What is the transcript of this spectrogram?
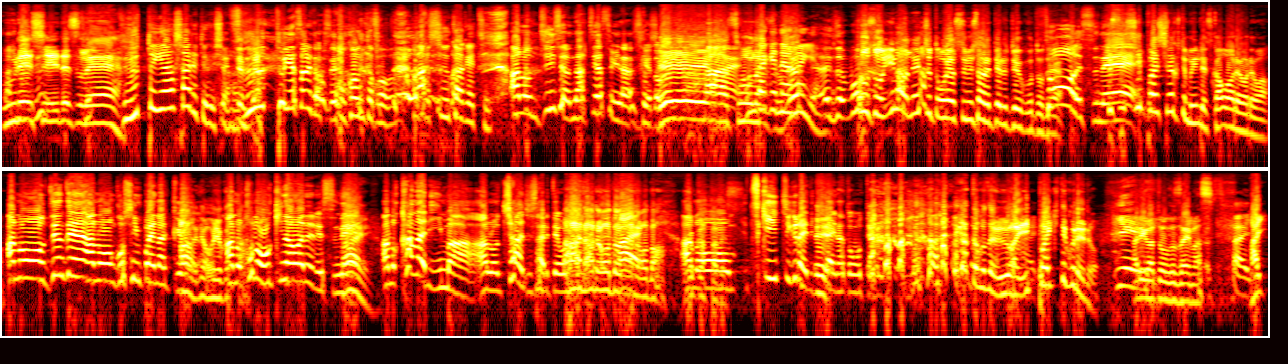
嬉しいですね。ずっと癒されてるでしょずっと癒されてますよ。ここのとこ数ヶ月。あの人生の夏休みなんですけど。ええはい。あそうだけなんですね。長いや。そうそう今ねちょっとお休みされてるということで。そうですね。心配しなくてもいいんですか？我々は。あの全然あのご心配なく。あのこの沖縄でですね、はい。あのかなり今あのチャージされております。あなるほどはい。なるほど。あので月1ぐらいで来たいなと思ってる ありがとうございます。うわいっぱい来てくれるありがとうございますはい。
